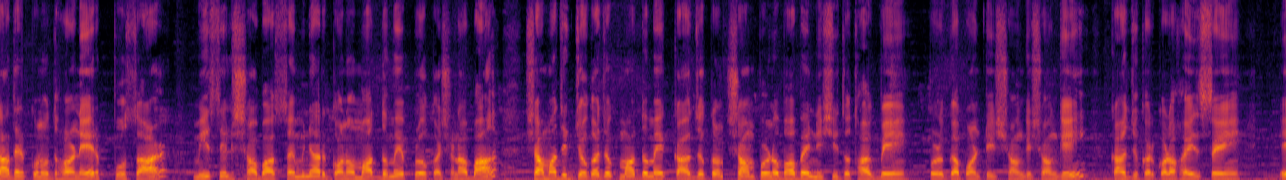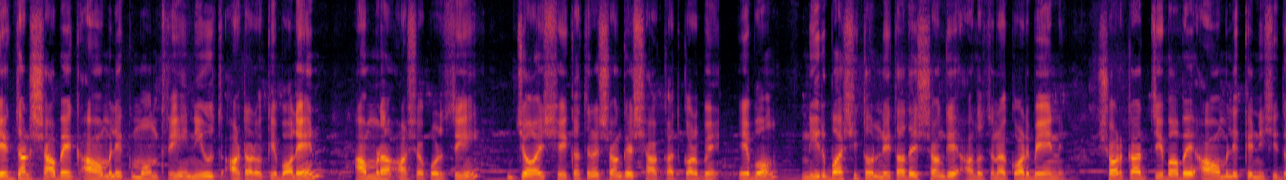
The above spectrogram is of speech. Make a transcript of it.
তাদের কোনো ধরনের প্রচার মিছিল, সভা, সেমিনার, গণমাধ্যমে প্রকাশনা বা সামাজিক যোগাযোগ মাধ্যমে কার্যক্রম সম্পূর্ণভাবে নিষিদ্ধ থাকবে। প্রজ্ঞাপনটির সঙ্গে সঙ্গেই কার্যকর করা হয়েছে। একজন সাবেক আওয়ামী লীগ মন্ত্রী নিউজ আঠারোকে বলেন, আমরা আশা করছি জয় শেখ হাসিনার সঙ্গে সাক্ষাৎ করবে এবং নির্বাসিত নেতাদের সঙ্গে আলোচনা করবেন। সরকার যেভাবে আওয়ামী লীগকে নিষিদ্ধ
